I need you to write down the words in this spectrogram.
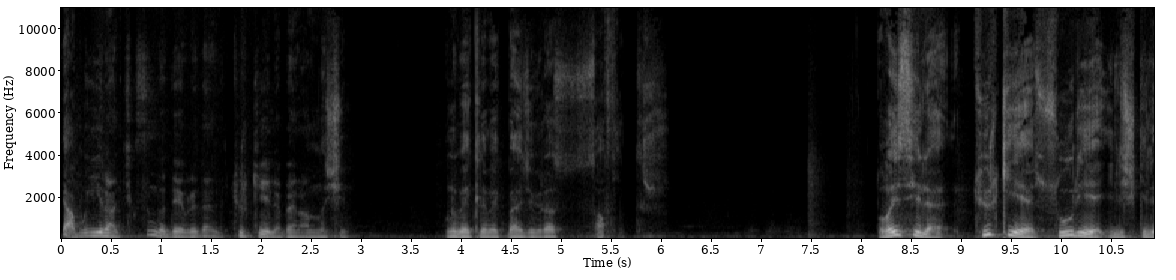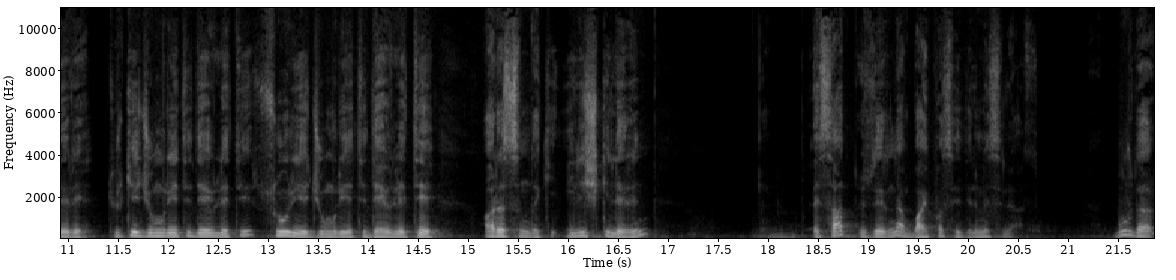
Ya bu İran çıksın da devreden de Türkiye ile ben anlaşayım. Bunu beklemek bence biraz saflıktır. Dolayısıyla Türkiye Suriye ilişkileri, Türkiye Cumhuriyeti Devleti, Suriye Cumhuriyeti Devleti arasındaki ilişkilerin Esad üzerinden bypass edilmesi lazım. Burada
